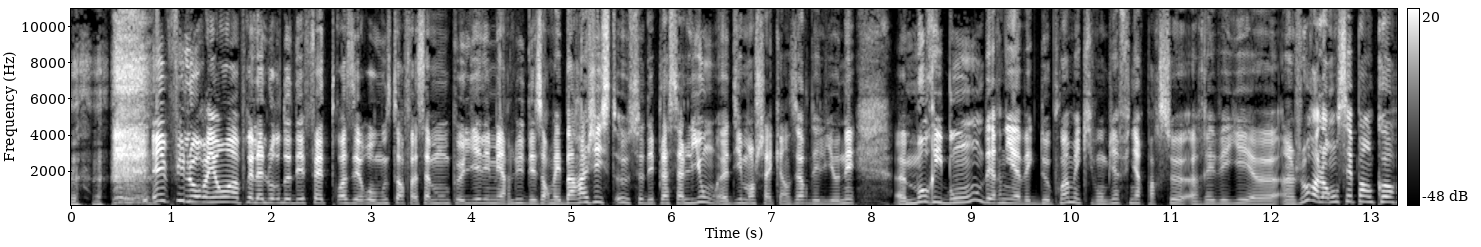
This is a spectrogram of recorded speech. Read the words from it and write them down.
Et puis Lorient, après la lourde défaite 3-0 au Moustoir face à Montpellier, les Merlus, désormais barragistes, eux, se déplacent à Lyon euh, dimanche à 15h. Des Lyonnais euh, moribonds, dernier avec deux points, mais qui vont bien finir par se réveiller euh, un jour. Alors on ne sait pas encore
